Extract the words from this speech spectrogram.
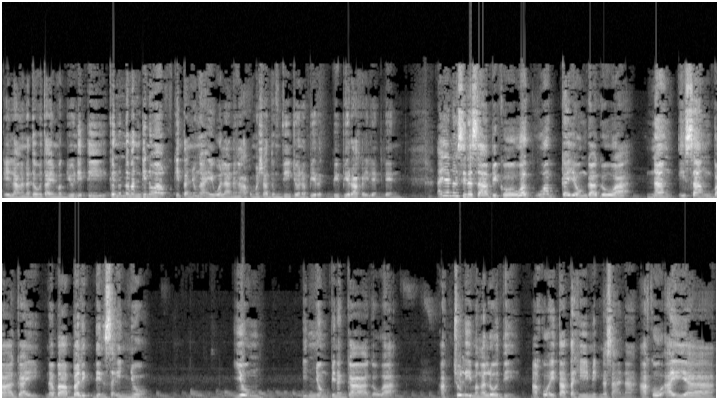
kailangan na daw tayo mag-unity, ganun naman ginawa ko. Kita nyo nga eh, wala na nga ako masyadong video na bir- bibira kay Lenlen. Ayan ang sinasabi ko, wag, wag kayong gagawa ng isang bagay na babalik din sa inyo yung inyong pinaggagawa. Actually, mga Lodi, ako ay tatahimik na sana. Ako ay, ah,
